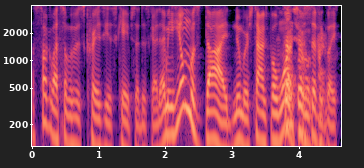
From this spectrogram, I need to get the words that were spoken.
Let's talk about some of his crazy escapes that this guy. Did. I mean, he almost died numerous times, but one specifically, times.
